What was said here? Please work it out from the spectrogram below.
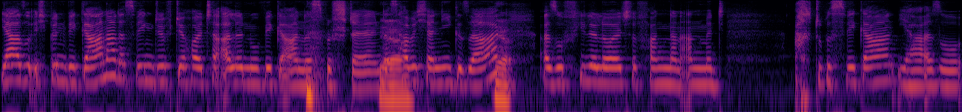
ja, also ich bin Veganer, deswegen dürft ihr heute alle nur Veganes bestellen. Das Ja. habe ich ja nie gesagt. Ja. Also viele Leute fangen dann an mit, ach, du bist vegan? Ja, also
